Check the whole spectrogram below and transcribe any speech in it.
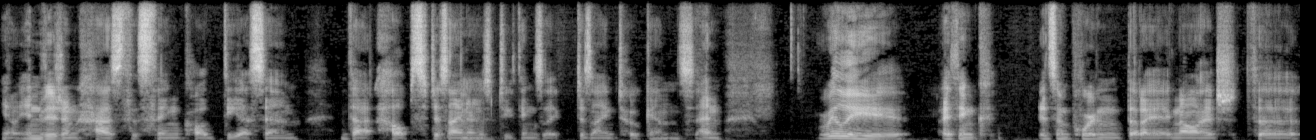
you know InVision has this thing called dsm that helps designers mm-hmm. do things like design tokens and really i think it's important that I acknowledge the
